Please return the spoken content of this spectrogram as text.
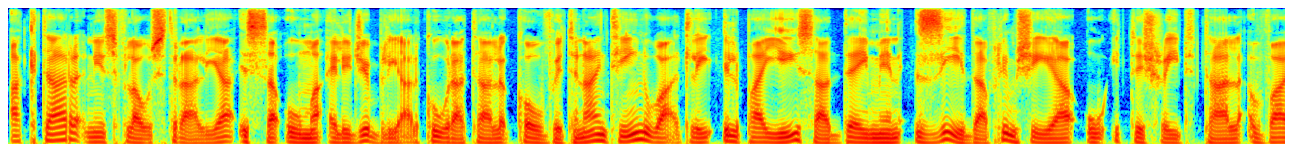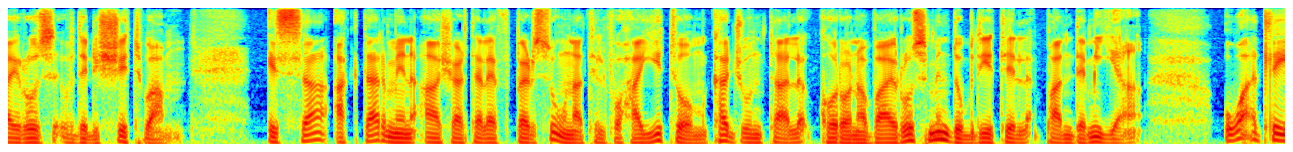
Aktar nies fl-Awstralja issa huma eliġibbli għall-kura tal-Covid 19 waqt li l-pajjiż għaddej minn żieda fl-imxija u t-tixrid tal-virus f'din ix-xitwa. Issa aktar minn 10,000 persuna tilfu ħajjithom kaġun tal-coronavirus mindu bdiet il-pandemija. U waqt li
